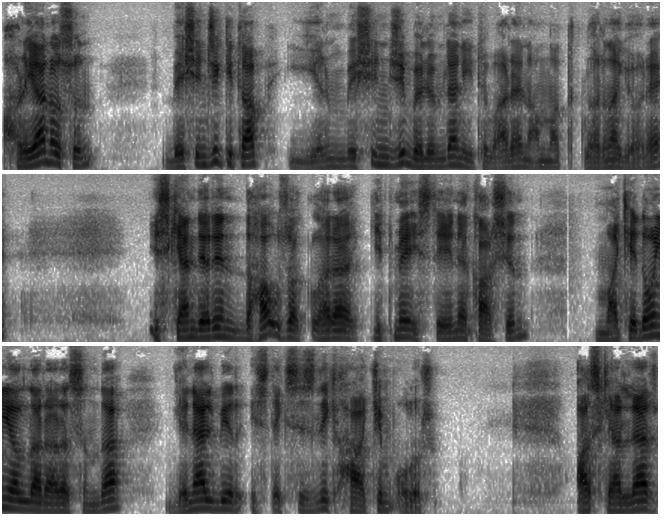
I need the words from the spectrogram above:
Arianos'un 5. kitap 25. bölümden itibaren anlattıklarına göre İskender'in daha uzaklara gitme isteğine karşın Makedonyalılar arasında genel bir isteksizlik hakim olur. Askerler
